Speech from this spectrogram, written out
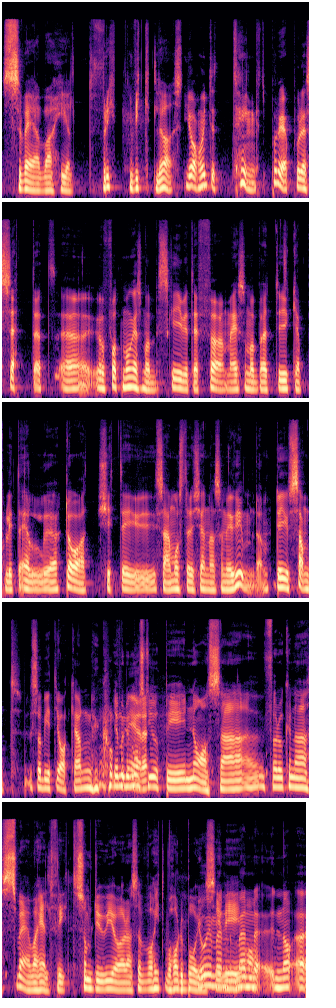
sväva helt fritt, viktlöst. Jag har inte tänkt på det på det sättet. Eh, Jag har fått många som har beskrivit det för mig som har börjat dyka på lite äldre dag att shit, det är ju så här måste det kännas som i rymden. Det är ju sant så vitt jag kan Ja, men du måste ju upp i NASA för att kunna sväva helt fritt. Som du gör. Alltså, vad, vad har du Jo, buoyancy men, vid? men Ja. na, eh,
